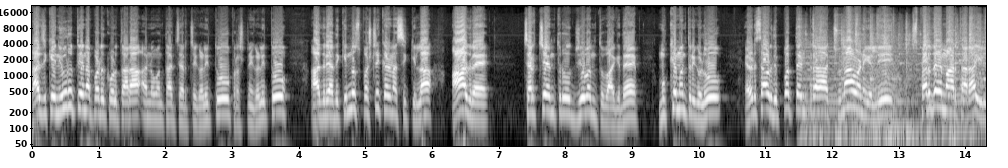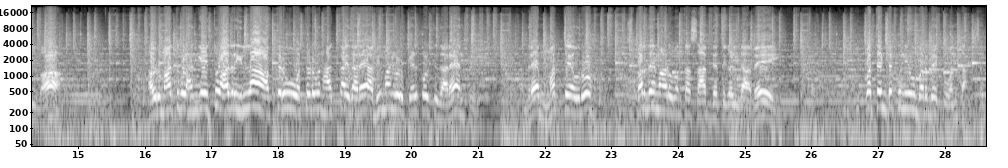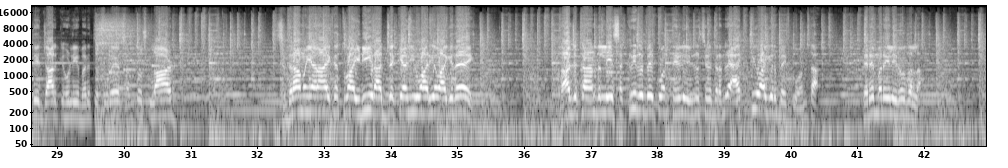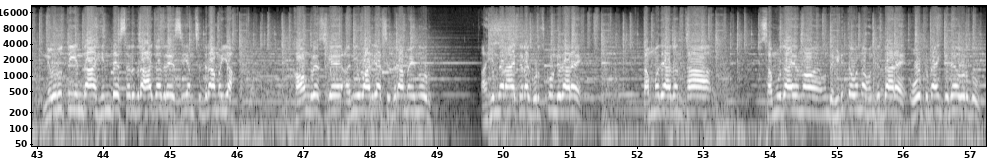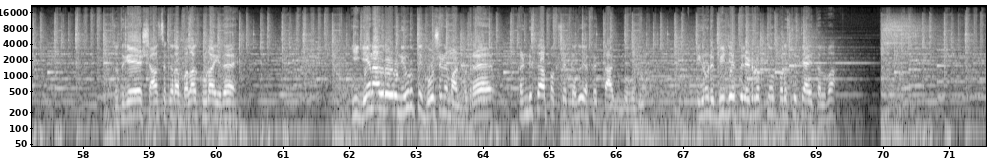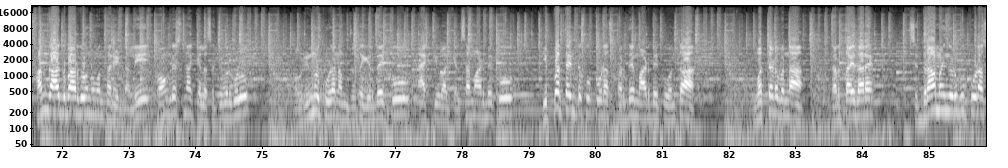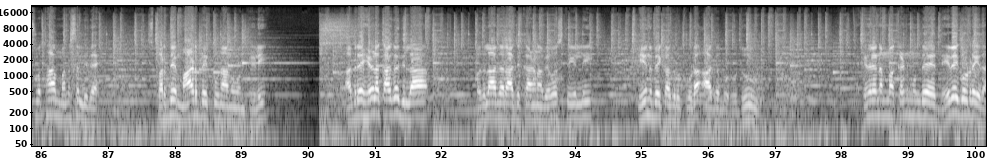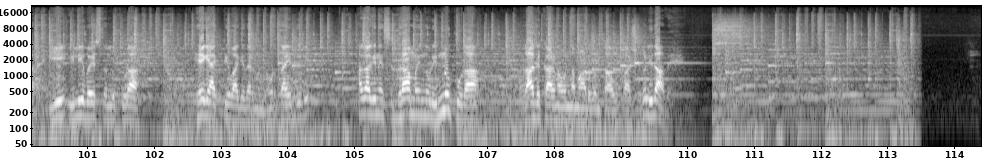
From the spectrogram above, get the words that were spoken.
ರಾಜಕೀಯ ನಿವೃತ್ತಿಯನ್ನು ಪಡೆದುಕೊಳ್ತಾರಾ ಅನ್ನುವಂಥ ಚರ್ಚೆಗಳಿತ್ತು, ಪ್ರಶ್ನೆಗಳಿತ್ತು. ಆದರೆ ಅದಕ್ಕಿನ್ನೂ ಸ್ಪಷ್ಟೀಕರಣ ಸಿಕ್ಕಿಲ್ಲ. ಆದರೆ ಚರ್ಚೆ ಅಂತರೂ ಜೀವಂತವಾಗಿದೆ. ಮುಖ್ಯಮಂತ್ರಿಗಳು ಎರಡ್ ಸಾವಿರದ ಇಪ್ಪತ್ತೆಂಟರ ಚುನಾವಣೆಯಲ್ಲಿ ಸ್ಪರ್ಧೆ ಮಾಡ್ತಾರಾ ಇಲ್ವಾ? ಅವ್ರ ಮಾತುಗಳು ಹಂಗೆ ಇತ್ತು, ಆದ್ರೆ ಇಲ್ಲ ಆಪ್ತರು ಒತ್ತಡವನ್ನು ಹಾಕ್ತಾ ಇದ್ದಾರೆ, ಅಭಿಮಾನಿಗಳು ಕೇಳ್ಕೊಳ್ತಿದ್ದಾರೆ ಅಂತ ಹೇಳಿ ಅಂದ್ರೆ ಮತ್ತೆ ಅವರು ಸ್ಪರ್ಧೆ ಮಾಡುವಂತ ಸಾಧ್ಯತೆಗಳಿದಾವೆ. ಇಪ್ಪತ್ತೆಂಟಕ್ಕೂ ನೀವು ಬರಬೇಕು ಅಂತ. ಸತೀಶ್ ಜಾರಕಿಹೊಳಿ, ಭರಿತ ಸುರೇ ಸಂತೋಷ್ ಲಾಡ್. ಸಿದ್ದರಾಮಯ್ಯ ನಾಯಕತ್ವ ಇಡೀ ರಾಜ್ಯಕ್ಕೆ ಅನಿವಾರ್ಯವಾಗಿದೆ. ರಾಜಕಾರಣದಲ್ಲಿ ಸಕ್ರಿಯ ಇರಬೇಕು ಅಂತ ಹೇಳಿ ಲೀಡರ್ಸ್ ಹೇಳಿದ್ರೆ ಅಂದ್ರೆ ಆಕ್ಟಿವ್ ಆಗಿರಬೇಕು ಅಂತ. ತೆರೆಮರೆಯಲ್ಲಿ ಇರೋದಲ್ಲ. ನಿವೃತ್ತಿಯಿಂದ ಹಿಂದೆ ಸರಿದ್ರ ಹಾಗಾದ್ರೆ ಸಿಎಂ ಸಿದ್ದರಾಮಯ್ಯ. ಕಾಂಗ್ರೆಸ್ಗೆ ಅನಿವಾರ್ಯ ಸಿದ್ದರಾಮಯ್ಯನೂರು. ಅಹಿಂದ ನಾಯಕರ ಗುರುತಿಸಿಕೊಂಡಿದ್ದಾರೆ. ತಮ್ಮದೇ ಆದಂಥ ಸಮುದಾಯವನ್ನು ಒಂದು ಹಿಡಿತವನ್ನ ಹೊಂದಿದ್ದಾರೆ. ವೋಟ್ ಬ್ಯಾಂಕ್ ಇದೆ ಅವರದು ಜೊತೆಗೆ ಶಾಸಕರ ಬಲ ಕೂಡ ಇದೆ. ಈಗೇನಾದರೂ ಅವರು ನಿವೃತ್ತಿ ಘೋಷಣೆ ಮಾಡಿಬಿಟ್ರೆ ಖಂಡಿತ ಪಕ್ಷಕ್ಕೆ ಅದು ಎಫೆಕ್ಟ್ ಆಗಬಹುದು. ಈಗ ನೋಡಿ ಬಿಜೆಪಿ ಯಡಿಯೂರಪ್ಪನ ಪರಿಸ್ಥಿತಿ ಆಯ್ತಲ್ವಾ? ಹಂಗಾಗಬಾರ್ದು ಅನ್ನುವಂಥ ನಿಟ್ಟಿನಲ್ಲಿ ಕಾಂಗ್ರೆಸ್ನ ಕೆಲ ಸಚಿವರುಗಳು, ಅವರಿನ್ನೂ ಕೂಡ ನಮ್ಮ ಜೊತೆಗೆ ಇರಬೇಕು ಆಕ್ಟಿವ್ ಆಗಿ ಕೆಲಸ ಮಾಡಬೇಕು, ಇಪ್ಪತ್ತೆಂಟಕ್ಕೂ ಕೂಡ ಸ್ಪರ್ಧೆ ಮಾಡಬೇಕು ಅಂತ ಒತ್ತಡವನ್ನ ತರ್ತಾ ಇದ್ದಾರೆ. ಸಿದ್ದರಾಮಯ್ಯನವ್ರಿಗೂ ಕೂಡ ಸ್ವತಃ ಮನಸ್ಸಲ್ಲಿದೆ. ಸ್ಪರ್ಧೆ ಮಾಡಬೇಕು ನಾನು ಅಂತ ಹೇಳಿ. ಆದರೆ ಹೇಳೋಕ್ಕಾಗೋದಿಲ್ಲ. ಬದಲಾದ ರಾಜಕಾರಣ ವ್ಯವಸ್ಥೆಯಲ್ಲಿ ಏನು ಬೇಕಾದರೂ ಕೂಡ ಆಗಬಹುದು. ಯಾಕೆಂದರೆ ನಮ್ಮ ಕಣ್ಮುಂದೆ ದೇವೇಗೌಡರೇ ಇದ್ದಾರೆ. ಈ ಇಳಿ ವಯಸ್ಸಿನಲ್ಲೂ ಕೂಡ ಹೇಗೆ ಆಕ್ಟಿವ್ ಆಗಿದ್ದಾರೆ ನಾವು ನೋಡ್ತಾ ಇದ್ದೀವಿ. ಹಾಗಾಗಿನೇ ಸಿದ್ದರಾಮಯ್ಯನವರು ಇನ್ನೂ ಕೂಡ ರಾಜಕಾರಣವನ್ನು ಮಾಡುವಂಥ ಅವಕಾಶಗಳಿದ್ದಾವೆ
